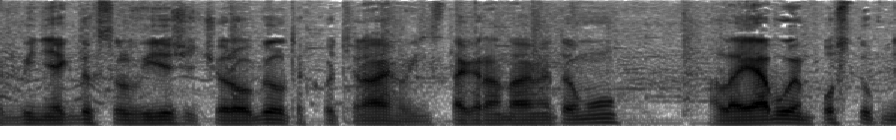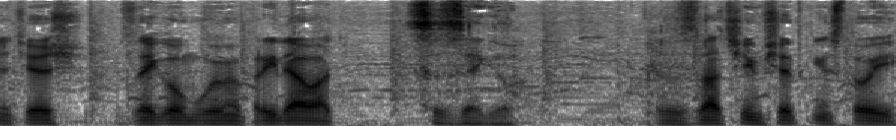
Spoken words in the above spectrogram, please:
Ak by niekto chcel vidieť, že čo robil, tak choďte na jeho Instagram, dajme tomu. Ale ja budem postupne tiež s Egom budeme pridávať, Szego. za čím všetkým stojí.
